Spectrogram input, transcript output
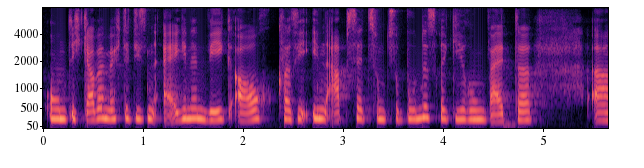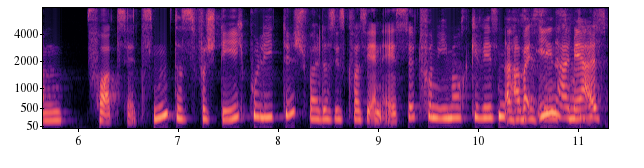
und ich glaube, er möchte diesen eigenen Weg auch quasi in Absetzung zur Bundesregierung weiter ähm, fortsetzen. Das verstehe ich politisch, weil das ist quasi ein Asset von ihm auch gewesen. Also aber inhaltlich, mehr als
